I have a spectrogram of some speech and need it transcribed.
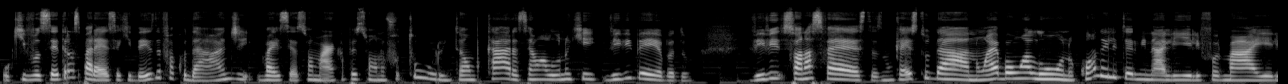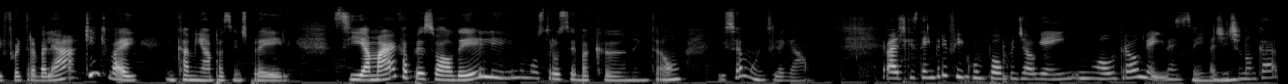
o que você transparece aqui desde a faculdade vai ser a sua marca pessoal no futuro. Então, cara, você é um aluno que vive bêbado, vive só nas festas, não quer estudar, não é bom aluno. Quando ele terminar ali, ele formar e ele for trabalhar, quem que vai encaminhar pacientes para ele? Se a marca pessoal dele, ele não mostrou ser bacana. Então, isso é muito legal. Eu acho que sempre fica um pouco de alguém em outro alguém, né? Sim. A gente nunca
